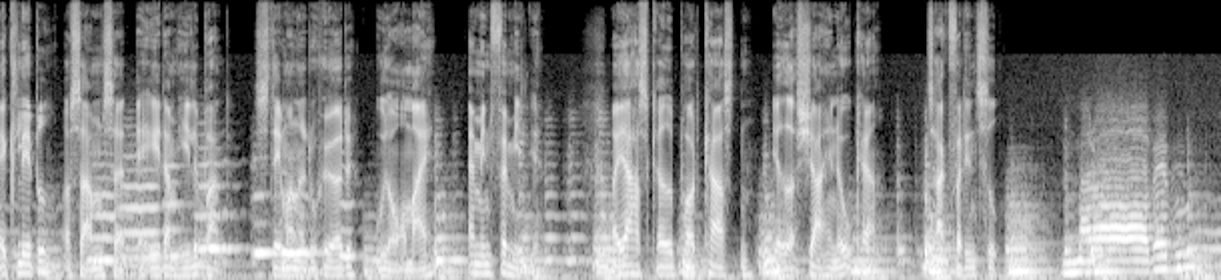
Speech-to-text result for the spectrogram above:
er klippet og sammensat af Adam Hillebrandt. Stemmerne, du hørte, ud over mig, er min familie. Og jeg har skrevet podcasten. Jeg hedder Shahin Åkær. Tak for din tid. Marabou.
